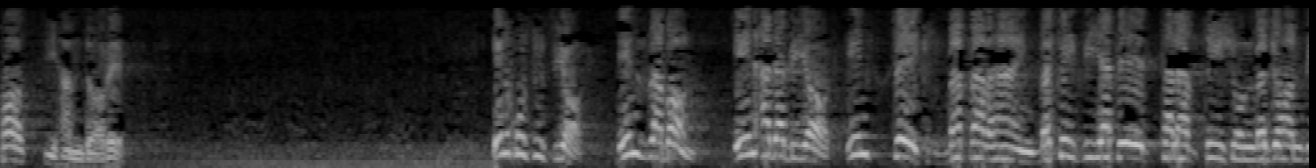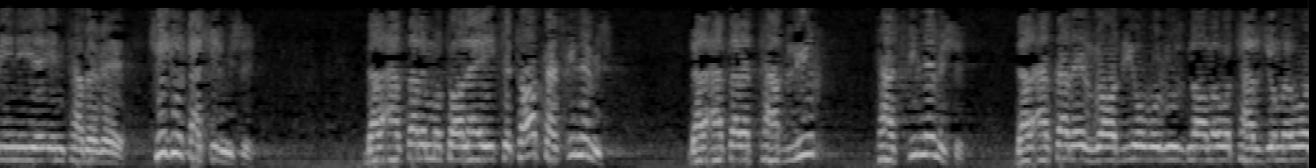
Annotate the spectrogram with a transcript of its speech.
خاصی هم داره. این خصوصیات این زبان این ادبیات این فکر و فرهنگ و کیفیت تلقیشون و جهانبینی این طبقه چجور تشکیل میشه؟ در اثر مطالعه کتاب تشکیل نمیشه. در اثر تبلیغ تشکیل نمیشه. در اثر رادیو و روزنامه و ترجمه و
